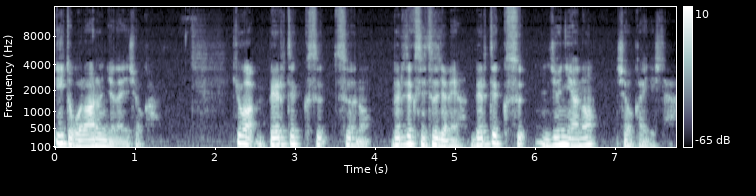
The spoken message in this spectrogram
いいところあるんじゃないでしょうか。今日はベルテックス2の、ベルテックス2じゃないや、ベルテックスジュニアの紹介でした。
